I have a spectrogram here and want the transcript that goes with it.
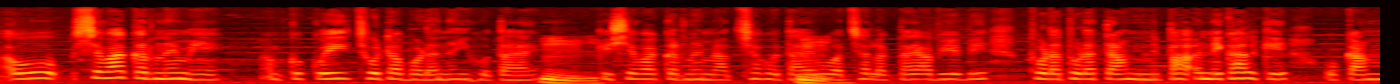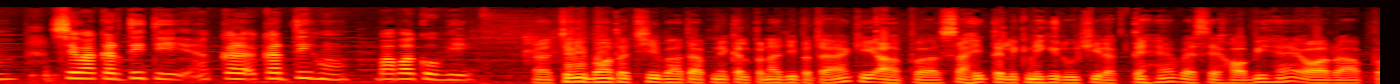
वो सेवा करने में हमको कोई छोटा बड़ा नहीं होता है हम्म। कि सेवा करने में अच्छा होता है वो हम्म। अच्छा लगता है अभी अभी थोड़ा थोड़ा टाइम निकाल के वो काम सेवा करती थी कर, करती हूँ बाबा को भी चलिए बहुत अच्छी बात आपने कल्पना जी बताया कि आप साहित्य लिखने की रुचि रखते हैं वैसे हॉबी है और आप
